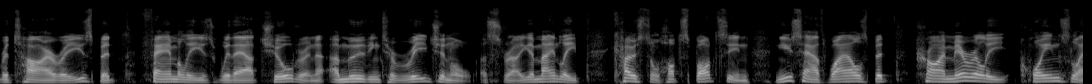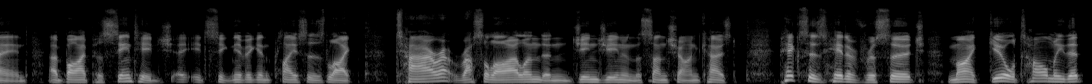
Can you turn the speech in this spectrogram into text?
retirees, but families without children, are moving to regional Australia, mainly coastal hotspots in New South Wales, but primarily Queensland. Uh, by percentage, it's significant places like Tara, Russell Island, and Gin Gin and the Sunshine Coast. PEXA's head of research, Mike Gill, told me that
